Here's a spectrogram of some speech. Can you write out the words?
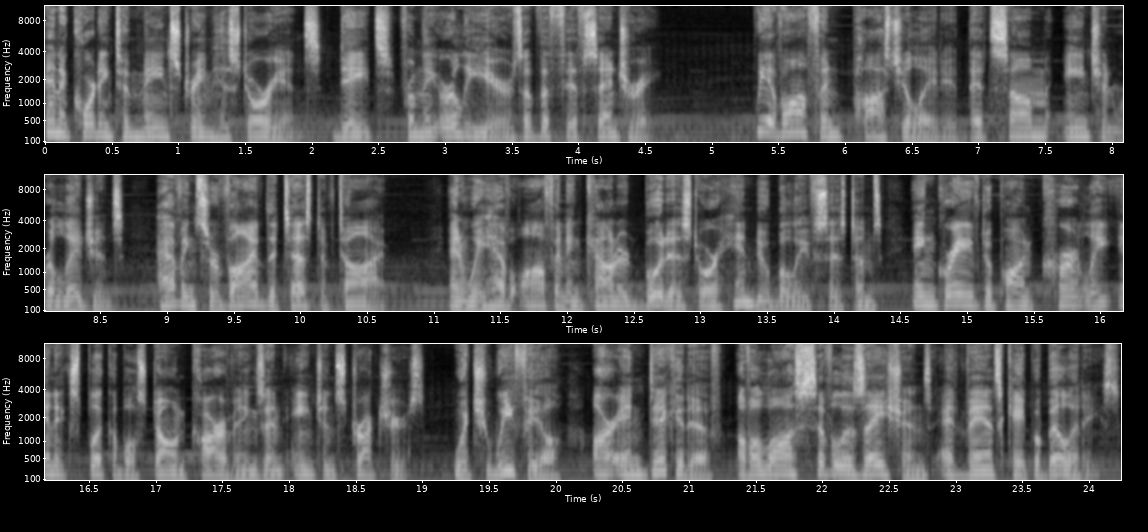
and according to mainstream historians, dates from the early years of the 5th century. We have often postulated that some ancient religions, having survived the test of time, and we have often encountered Buddhist or Hindu belief systems engraved upon currently inexplicable stone carvings and ancient structures, which we feel are indicative of a lost civilization's advanced capabilities.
